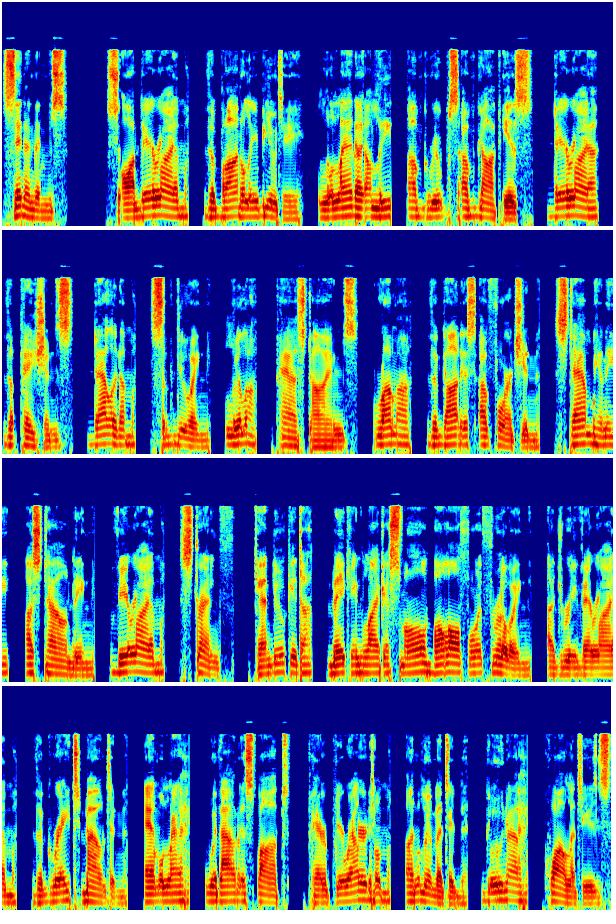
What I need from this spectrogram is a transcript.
Synonyms. Saudarayam, the bodily beauty, Lalana Ali, of groups of gopis, Daraya, the patience, Dalanam, subduing, Lila, pastimes, Rama, the goddess of fortune, Stambhini, astounding, Virayam, strength, Kandukita, making like a small ball for throwing, Adrivarayam, the great mountain, Amala, without a spot, Perpirardam, unlimited, Guna, qualities,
